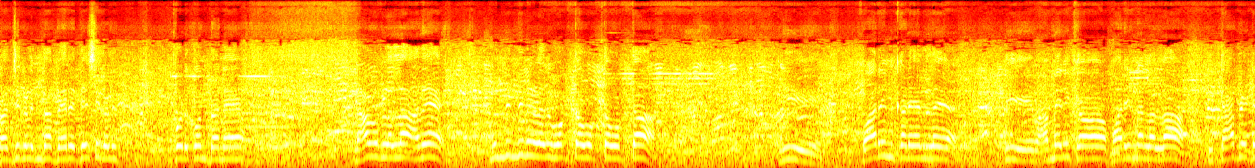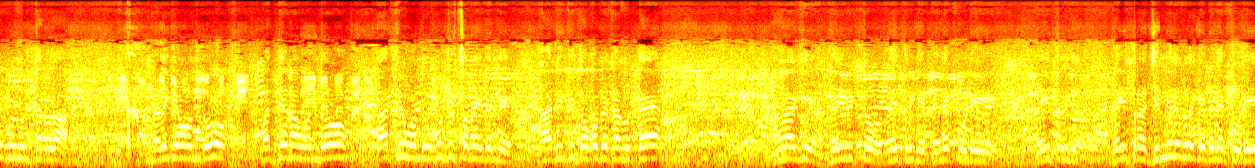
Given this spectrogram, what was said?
ರಾಜ್ಯಗಳಿಂದ ಬೇರೆ ದೇಶಗಳಿಗೆ ಪಡ್ಕೊತಾನೆ ನಾವುಗಳೆಲ್ಲ ಅದೇ ಮುಂದಿನ ದಿನಗಳಲ್ಲಿ ಹೋಗ್ತಾ ಹೋಗ್ತಾ ಹೋಗ್ತಾ ಈ ಫಾರಿನ್ ಕಡೆಯಲ್ಲೇ ಈ ಅಮೇರಿಕಾ ಫಾರಿನಲ್ಲೆಲ್ಲ ಈ ಟ್ಯಾಬ್ಲೆಟ್ಗಳು ಉಂತಾರಲ್ಲ ಬೆಳಗ್ಗೆ ಒಂದು, ಮಧ್ಯಾಹ್ನ ಒಂದು, ರಾತ್ರಿ ಒಂದು ಊಟದ ಸಮಯದಲ್ಲಿ ಆ ರೀತಿ ತಗೋಬೇಕಾಗುತ್ತೆ ಹಾಗಾಗಿ ದಯವಿಟ್ಟು ರೈತರಿಗೆ ಬೆಲೆ ಕೊಡಿ, ರೈತರಿಗೆ, ರೈತರ ಜಮೀನುಗಳಿಗೆ ಬೆಲೆ ಕೊಡಿ.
